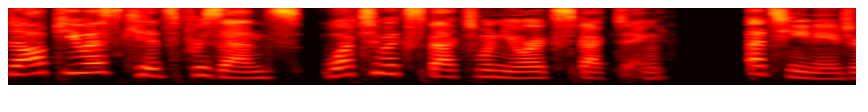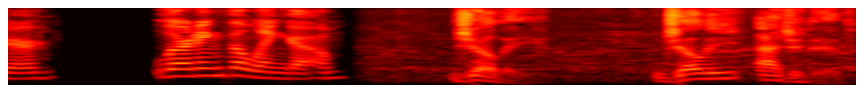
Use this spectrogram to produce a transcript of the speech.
Adopt US Kids presents What to Expect When You're Expecting a Teenager. Learning the lingo. Jelly. Jelly adjective.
